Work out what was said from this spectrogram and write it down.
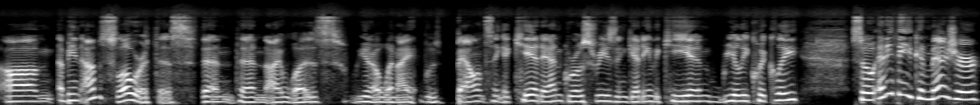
Um, I mean, I'm slower at this than than I was, you know, when I was balancing a kid and groceries and getting the key in really quickly. So anything you can measure,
